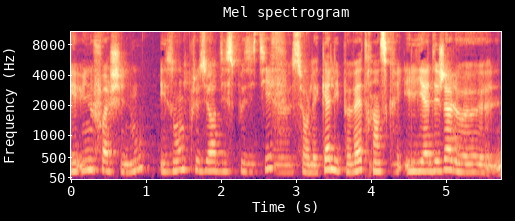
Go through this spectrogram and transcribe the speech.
et une fois chez nous, ils ont plusieurs dispositifs euh, sur lesquels ils peuvent être inscrits. Il y a déjà le,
